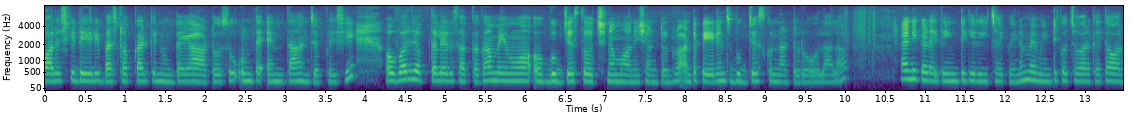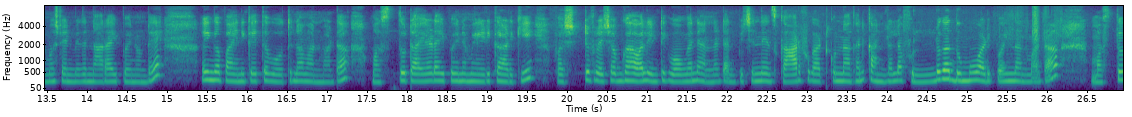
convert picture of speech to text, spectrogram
కాలేజ్కి డైలీ బస్ స్టాప్ కాడికి ఉంటాయా? ఆటోస్ ఉంటే ఎంత అని చెప్పేసి ఎవరు చెప్తలేరు చక్కగా. మేము బుక్ చేస్తూ వచ్చినాము అనేసి అంటుండ్రు. అంటే పేరెంట్స్ బుక్ చేసుకున్నట్టు ఓలాలా అండ్ ఇక్కడైతే ఇంటికి రీచ్ అయిపోయినాం. మేము ఇంటికి వచ్చే వరకు అయితే ఆల్మోస్ట్ ఎనిమిదిన్నర అయిపోయిన ఉండే ఇంకా పైనకైతే పోతున్నాం అనమాట మస్తు టయర్డ్ అయిపోయినాం ఏడికాడికి. ఫస్ట్ ఫ్రెష్ అప్ కావాలి ఇంటికి పోగానే అన్నట్టు అనిపించింది. నేను స్కార్ఫ్ కట్టుకున్నా కానీ కళ్ళల్లో ఫుల్గా దుమ్ము పడిపోయింది అనమాట మస్తు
